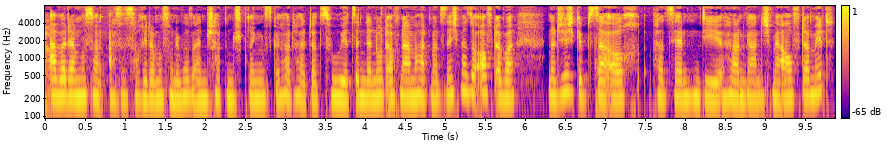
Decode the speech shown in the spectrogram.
ja. aber da muss man, also sorry, da muss man über seinen Schatten springen. Es gehört halt dazu. Jetzt in der Notaufnahme hat man es nicht mehr so oft, aber natürlich gibt es da auch Patienten, die hören gar nicht mehr auf damit.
